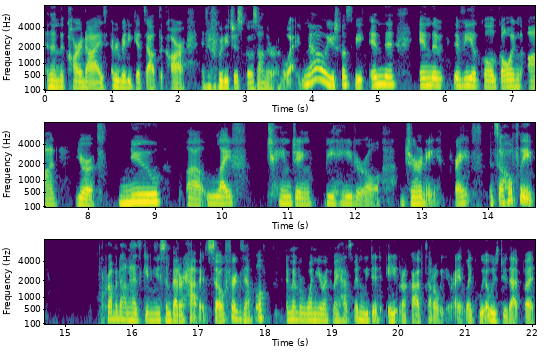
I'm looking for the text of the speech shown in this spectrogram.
and then the car dies. Everybody gets out the car and everybody just goes on their own way. No, you're supposed to be in the, in the, the vehicle going on your new uh, life changing behavioral journey, right? And so hopefully Ramadan has given you some better habits. So, for example, I remember one year with my husband, we did eight rakat tarawih, right? Like we always do that, but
